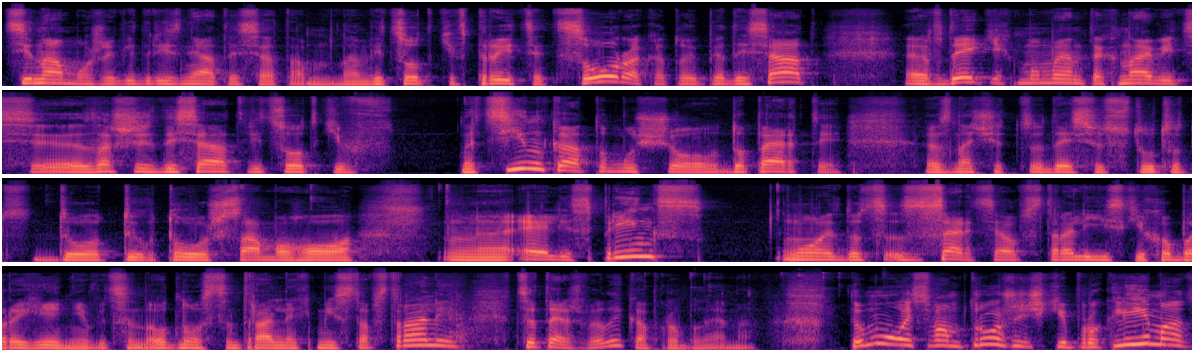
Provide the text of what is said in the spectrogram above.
ціна може відрізнятися там на відсотків 30-40, а то й 50. Е, В деяких моментах навіть е, за 60% націнка, тому що доперти, е, значить, десь ось тут от, до того ж самого Елі Спрінгс. Ось до серця австралійських аборигенів, це одно з центральних міст Австралії. Це теж велика проблема. Тому ось вам трошечки про клімат,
